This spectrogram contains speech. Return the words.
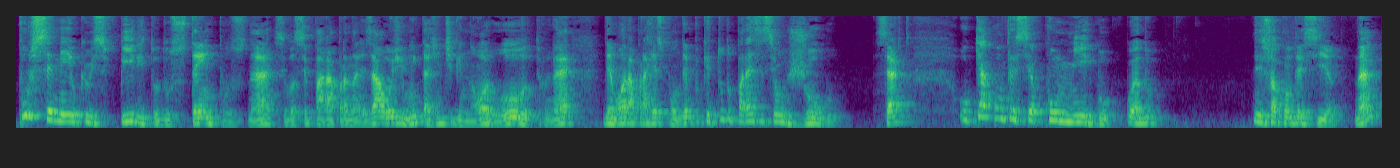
por ser meio que o espírito dos tempos, né? Se você parar para analisar, hoje muita gente ignora o outro, né? Demora para responder porque tudo parece ser um jogo, certo? O que acontecia comigo quando isso acontecia, né?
